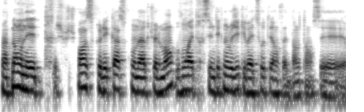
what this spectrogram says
Maintenant, on est, je pense que les casques qu'on a actuellement vont être, c'est une technologie qui va être sautée en fait dans le temps. C'est, euh,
